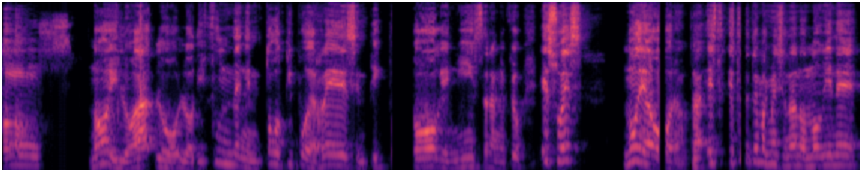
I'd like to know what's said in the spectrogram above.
Es... ¿no? Y lo, lo, lo, difunden en todo tipo de redes, en TikTok, en Instagram, en Facebook. Eso es no de ahora. O sea, este, este, tema que estoy mencionando no viene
